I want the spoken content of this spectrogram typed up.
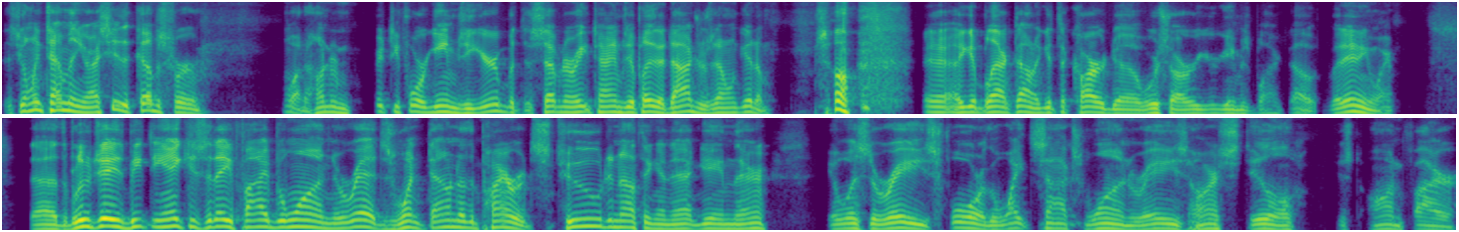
it's the only time of the year I see the Cubs for what 154 games a year, but the seven or eight times they play the Dodgers, I don't get them. So I get blacked out. I get the card. Uh, we're sorry, your game is blacked out. But anyway, uh, the Blue Jays beat the Yankees today, five to one. The Reds went down to the Pirates, two to nothing in that game there. It was the Rays four, the White Sox one. Rays are still just on fire.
